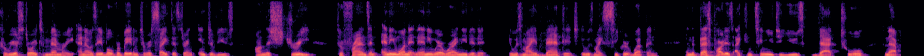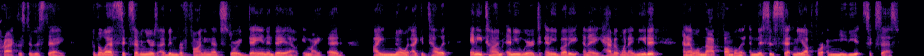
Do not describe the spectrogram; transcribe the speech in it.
career story to memory, and I was able verbatim to recite this during interviews, on the street, to friends, and anyone and anywhere where I needed it. It was my advantage. It was my secret weapon. And the best part is I continue to use that tool and that practice to this day. For the last six, seven years, I've been refining that story day in and day out in my head. I know it. I can tell it anytime, anywhere to anybody, and I have it when I need it, and I will not fumble it. And this has set me up for immediate success.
